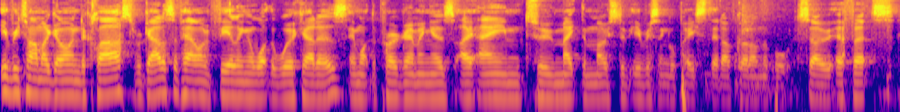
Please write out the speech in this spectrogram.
every time I go into class, regardless of how I'm feeling and what the workout is and what the programming is, I aim to make the most of every single piece that I've got on the board. So if it's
